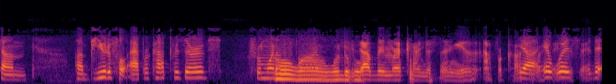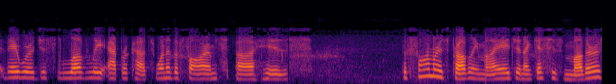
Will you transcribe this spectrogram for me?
some uh, beautiful apricot preserves from one oh of the farms. wow, wonderful. that would be my kind of thing. Yeah, apricots. yeah, it was. favorite thing. th- They were just lovely apricots. One of the farms, uh, his the farmer is probably my age, and I guess his mother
